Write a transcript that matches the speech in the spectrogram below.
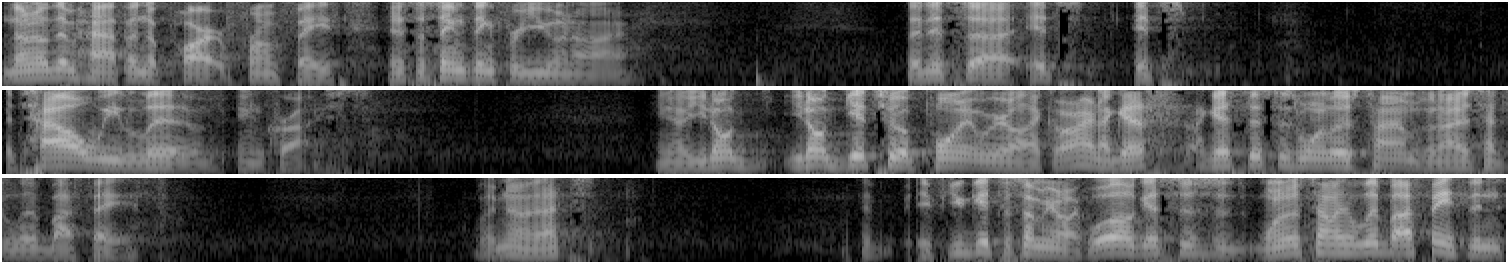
none of them happened apart from faith. And it's the same thing for you and I. That it's, uh, it's, it's, it's how we live in Christ. You know, you don't, you don't get to a point where you're like, all right, I guess, I guess this is one of those times when I just have to live by faith. Like, no, that's, if you get to something you're like, well, I guess this is one of those times I live by faith, then,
